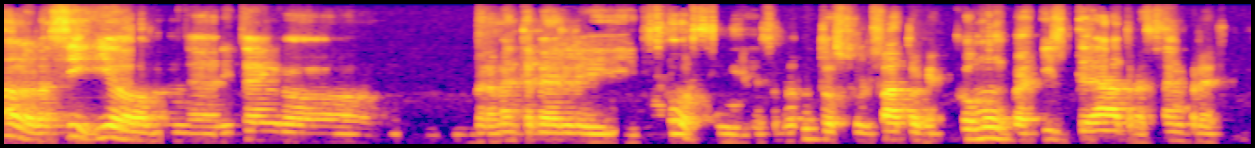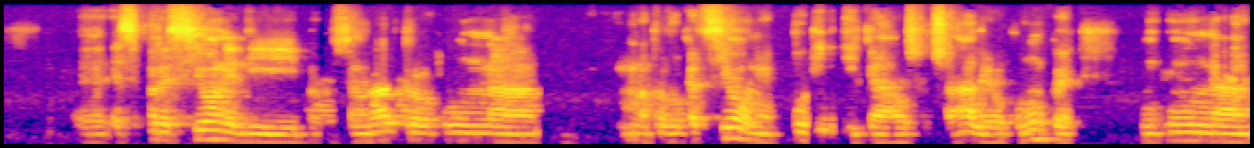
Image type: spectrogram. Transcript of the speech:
Allora, sì, io eh, ritengo veramente belli i discorsi, soprattutto sul fatto che comunque il teatro è sempre eh, espressione di, se non altro, una, una, provocazione politica o sociale o comunque una,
